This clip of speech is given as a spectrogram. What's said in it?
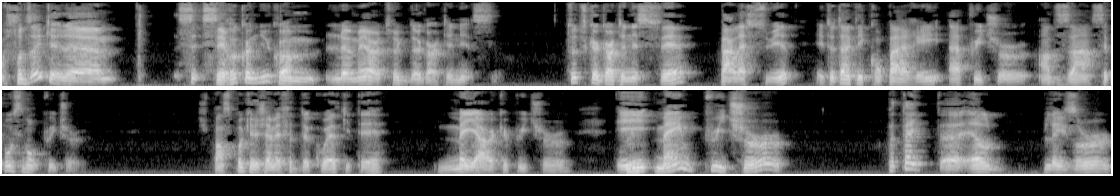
Faut dire que le- c'est reconnu comme le meilleur truc de Gartenis. Tout ce que Gartenis fait par la suite est tout le temps été comparé à Preacher en disant c'est pas aussi bon que Preacher. Je pense pas qu'il ait jamais fait de quoi qui était meilleur que Preacher. Et même Preacher, peut-être euh, Hellblazer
